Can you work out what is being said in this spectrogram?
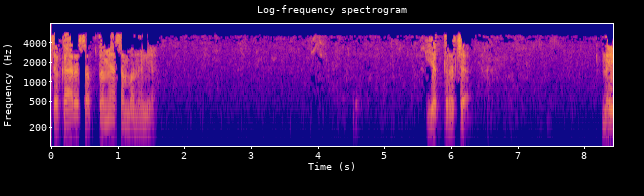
चकार सप्तम या संबंधनीय। यत्र च, नहीं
